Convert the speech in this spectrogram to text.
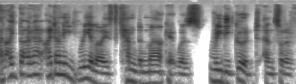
and I, I I'd only realized Camden Market was really good and sort of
